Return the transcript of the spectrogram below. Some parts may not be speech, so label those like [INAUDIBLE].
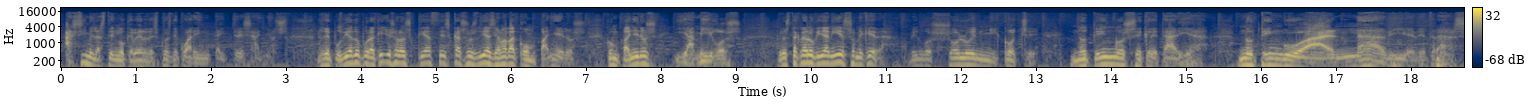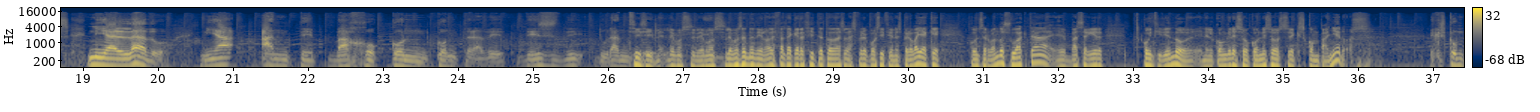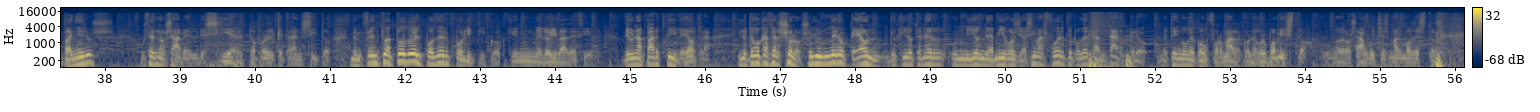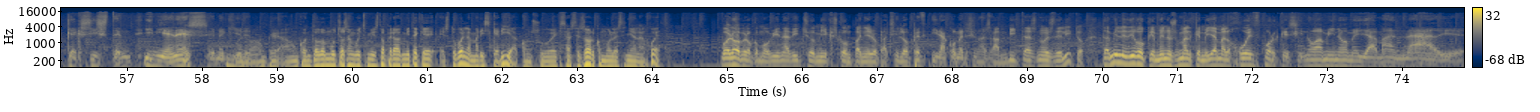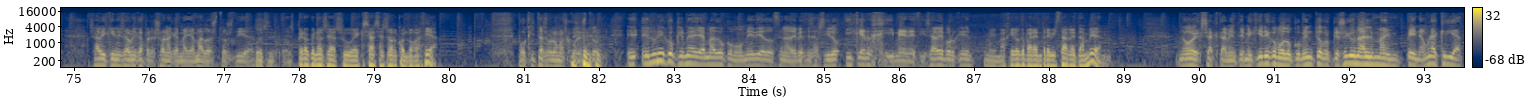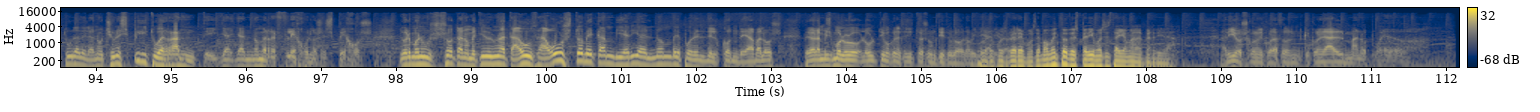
Así me las tengo que ver después de 43 años. Repudiado por aquellos a los que hace escasos días llamaba compañeros, compañeros y amigos. Pero está claro que ya ni eso me queda. Vengo solo en mi coche. No tengo secretaria. No tengo a nadie detrás. Ni al lado. Ni a ante, bajo, con, contra, de, desde, durante. Sí, sí, le, hemos, le, hemos, le, hemos, entendido. No hace falta que recite todas las preposiciones. Pero vaya que, conservando su acta, eh, va a seguir coincidiendo en el Congreso con esos excompañeros. ¿Excompañeros? Usted no sabe el desierto por el que transito. Me enfrento a todo el poder político. ¿Quién me lo iba a decir? De una parte y de otra. Y lo tengo que hacer solo. Soy un mero peón. Yo quiero tener un millón de amigos y así más fuerte poder cantar, [LAUGHS] pero me tengo que conformar con el grupo mixto, uno de los sándwiches más modestos [LAUGHS] que existen y ni en ese me quieren. Bueno, aunque aún con todo mucho sándwich mixto, pero admite que estuvo en la marisquería con su ex asesor, como le señala el juez. Bueno, pero como bien ha dicho mi ex compañero Pachi López, ir a comerse unas gambitas no es delito. También le digo que menos mal que me llama el juez porque si no a mí no me llama nadie. ¿Sabe quién es la única persona que me ha llamado estos días? Pues espero que no sea su ex asesor Coldo García. Poquitas bromas con esto. [LAUGHS] el único que me ha llamado como media docena de veces ha sido Iker Jiménez. ¿Y sabe por qué? Me imagino que para entrevistarle también. No exactamente, me quiere como documento porque soy un alma en pena, una criatura de la noche, un espíritu errante. Ya, ya no me reflejo en los espejos. Duermo en un sótano metido en un ataúd. A gusto me cambiaría el nombre por el del conde Ábalos, pero ahora mismo lo, lo último que necesito es un título nobiliario. Bueno, pues veremos. De momento despedimos esta llamada perdida. Adiós con el corazón, que con el alma no puedo.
